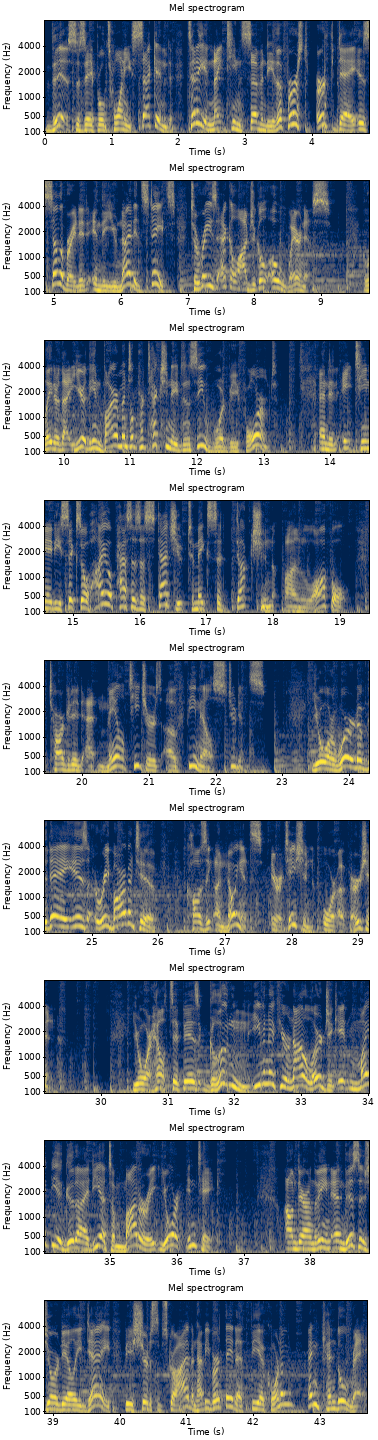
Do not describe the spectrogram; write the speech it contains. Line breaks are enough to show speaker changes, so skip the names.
This is April 22nd. Today in 1970, the first Earth Day is celebrated in the United States to raise ecological awareness. Later that year, the Environmental Protection Agency would be formed. And in 1886, Ohio passes a statute to make seduction unlawful, targeted at male teachers of female students. Your word of the day is rebarbative, causing annoyance, irritation, or aversion. Your health tip is gluten. Even if you're not allergic, it might be a good idea to moderate your intake. I'm Darren Levine, and this is your Daily Day. Be sure to subscribe and happy birthday to Thea Kornum and Kendall Rae.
